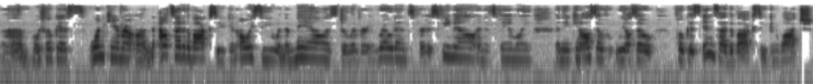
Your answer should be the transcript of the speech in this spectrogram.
Um, we focus one camera on the outside of the box so you can always see when the male is delivering rodents for his female and his family. And then you can also, we also focus inside the box so you can watch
